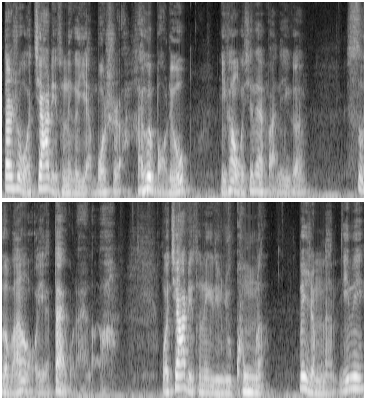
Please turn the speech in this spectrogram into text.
但是我家里头那个演播室啊，还会保留。你看我现在把那个四个玩偶也带过来了啊。我家里头那个地方就空了，为什么呢？因为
